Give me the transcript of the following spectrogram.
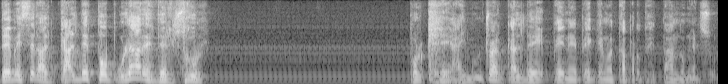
debe ser alcaldes populares del sur. Porque hay mucho alcalde PNP que no está protestando en el sur.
